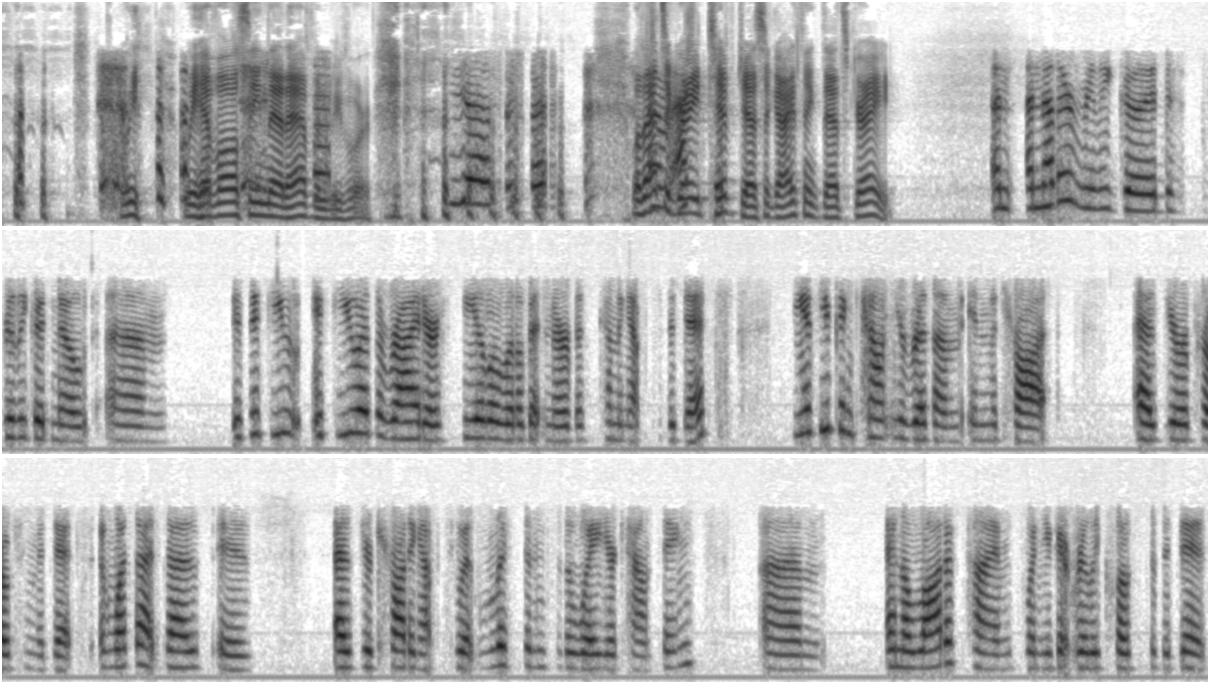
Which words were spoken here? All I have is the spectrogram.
we we have all seen that happen before. yes. Well, that's a Um, great tip, Jessica. I think that's great. An, another really good, really good note um, is if you if you as a rider feel a little bit nervous coming up to the ditch, see if you can count your rhythm in the trot as you're approaching the ditch. And what that does is, as you're trotting up to it, listen to the way you're counting. Um, and a lot of times, when you get really close to the ditch,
